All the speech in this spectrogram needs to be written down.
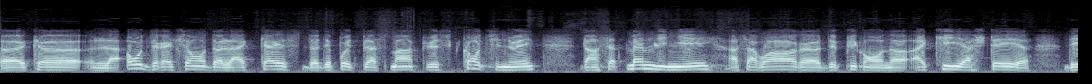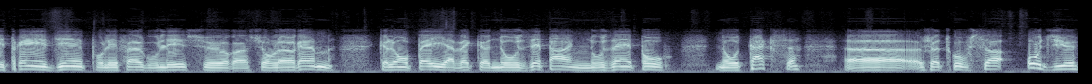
euh, que la haute direction de la Caisse de dépôt et de placement puisse continuer dans cette même lignée, à savoir euh, depuis qu'on a acquis, acheté euh, des trains indiens pour les faire rouler sur, sur le REM, que l'on paye avec nos épargnes, nos impôts, nos taxes, je trouve ça odieux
